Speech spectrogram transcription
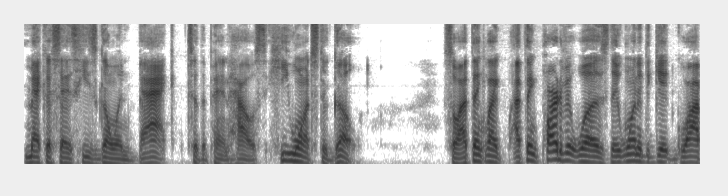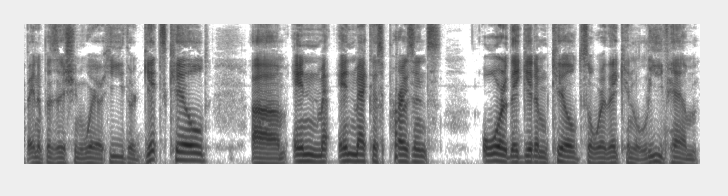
Mecca says he's going back to the penthouse, he wants to go. So I think like I think part of it was they wanted to get Guap in a position where he either gets killed um, in in Mecca's presence, or they get him killed so where they can leave him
